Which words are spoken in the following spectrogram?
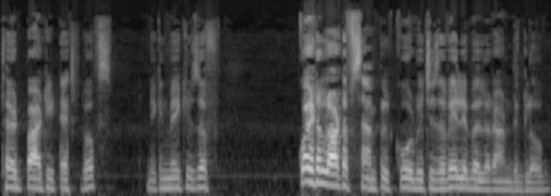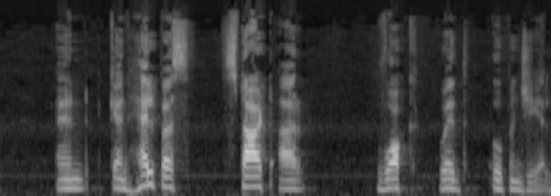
third party text books make use of quite a lot of sample code which is available around the globe and can help us start our walk with OpenGL.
